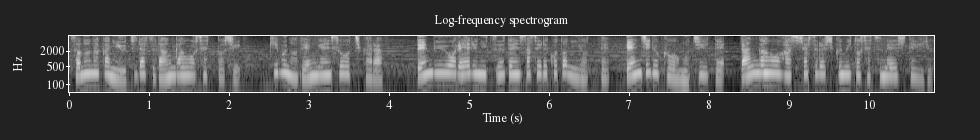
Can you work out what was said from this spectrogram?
その中に打ち出す弾丸をセットし、基部の電源装置から、電流をレールに通電させることによって、電磁力を用いて弾丸を発射する仕組みと説明している。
